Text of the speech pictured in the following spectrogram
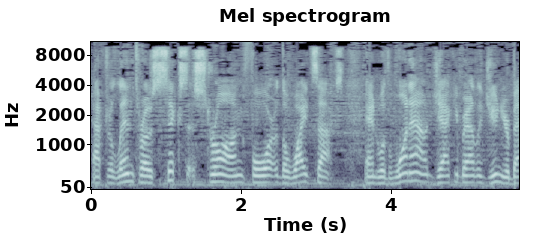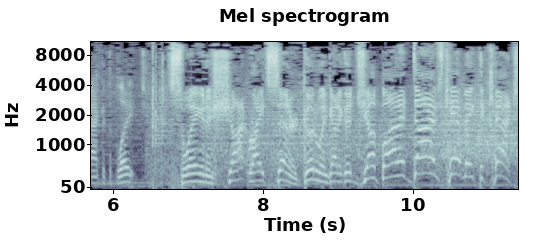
after Lynn throws six strong for the White Sox. And with one out, Jackie Bradley Jr. back at the plate. Swinging a shot right center. Goodwin got a good jump on it. Dives, can't make the catch.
